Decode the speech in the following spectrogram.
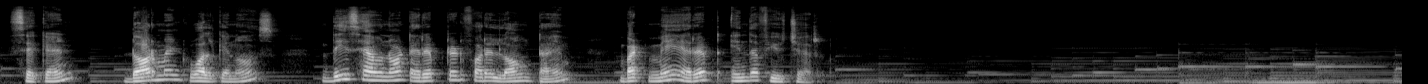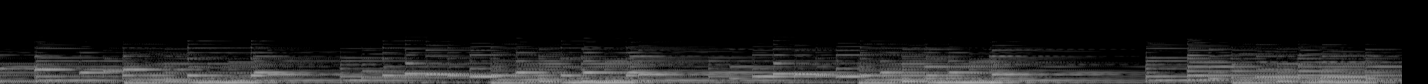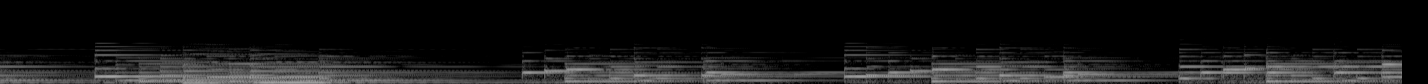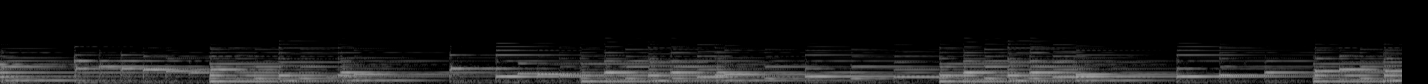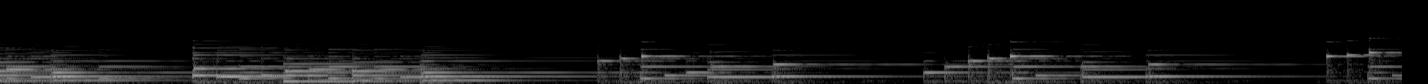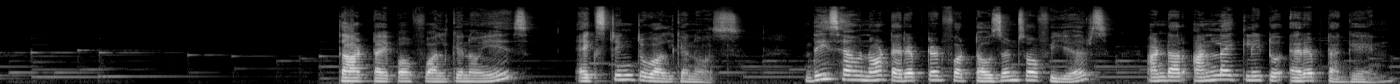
Second, dormant volcanoes. These have not erupted for a long time but may erupt in the future. Third type of volcano is extinct volcanoes. These have not erupted for thousands of years and are unlikely to erupt again.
